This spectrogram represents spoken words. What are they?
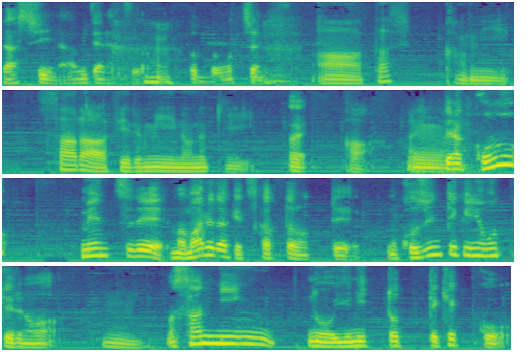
らしいな、みたいなやつは、ちょっと思っちゃいます。ああ、確かに。サラ、フィルミーノ抜きはいか。はいうんで、なんかこのメンツで、まあ、マネだけ使ったのって、個人的に思っているのは、うん。まあ、3人のユニットって結構、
